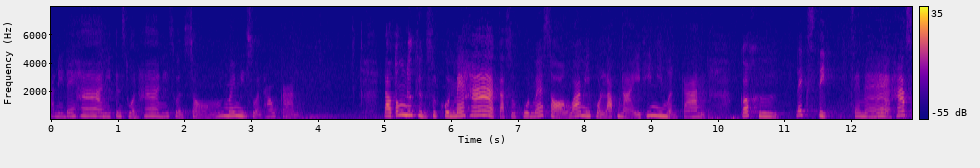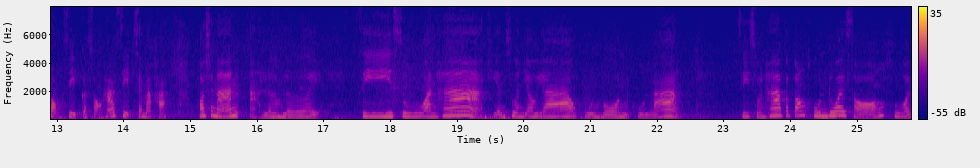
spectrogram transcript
อันนี้ได้ 5 อันนี้เป็นส่วน 5 อันนี้ส่วน 2 ไม่มีส่วนเท่ากัน เราต้องนึกถึงสุดคูณแม่ 5 กับสุดคูณแม่ 2 ว่ามีผลลัพธ์ไหนที่มีเหมือนกัน ก็คือเลข 10 ใช่ไหม5 2 10กับ2 5 0ใช่ไหมคะ เพราะฉะนั้นอะเริ่มเลย4ส่วน5เขียนส่วนยาวๆ คูณบน คูณล่าง 4ส่วน5ก็ต้องคูณด้วย 2 ส่วน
